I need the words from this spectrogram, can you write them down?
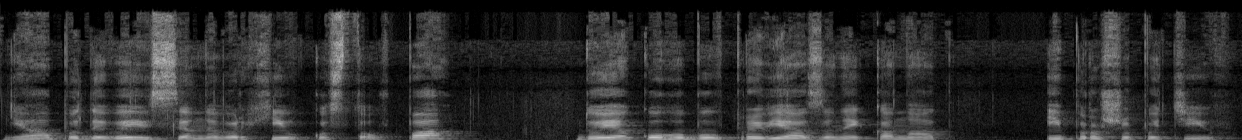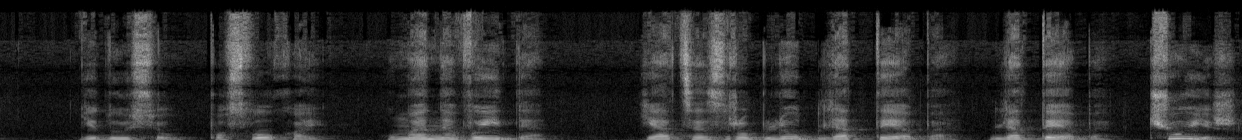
Я подивився на верхівку стовпа, до якого був прив'язаний канат, і прошепотів Дідусю, послухай, у мене вийде. Я це зроблю для тебе, для тебе. Чуєш?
